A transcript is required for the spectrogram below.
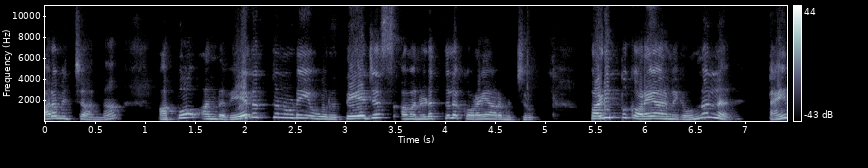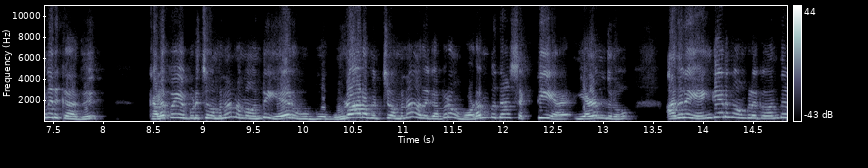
ஆரம்பிச்சான்னா அப்போ அந்த வேதத்தினுடைய ஒரு தேஜஸ் அவனிடத்துல குறைய ஆரம்பிச்சிரும். படிப்பு குறைய ஆரம்பிக்க ஒண்ணும் இல்ல. டைம் இருக்காது. கலப்பைய பிடிச்சோம்னா நம்ம வந்து ஏர் உட ஆரம்பிச்சோம்னா அதுக்கப்புறம் உடம்பு தான் சக்தி இழந்துரும். அதுல எங்க இருந்து உங்களுக்கு வந்து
